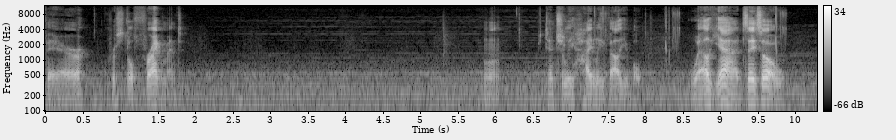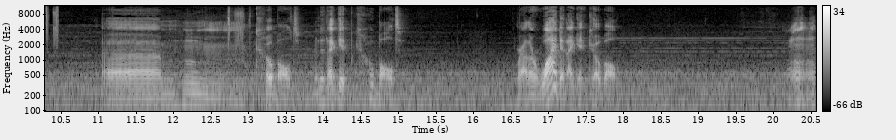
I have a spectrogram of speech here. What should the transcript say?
Fair. Crystal fragment. Hmm. Potentially highly valuable. Well, yeah, I'd say so. Um, hmm. Cobalt. When did I get cobalt? Rather, why did I get cobalt? Mm.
